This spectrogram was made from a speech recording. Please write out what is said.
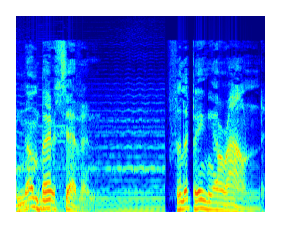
number 7. Flipping around.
